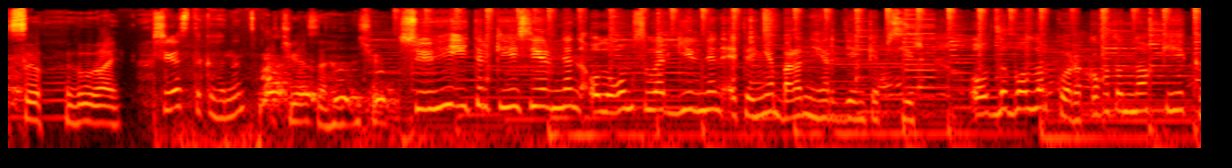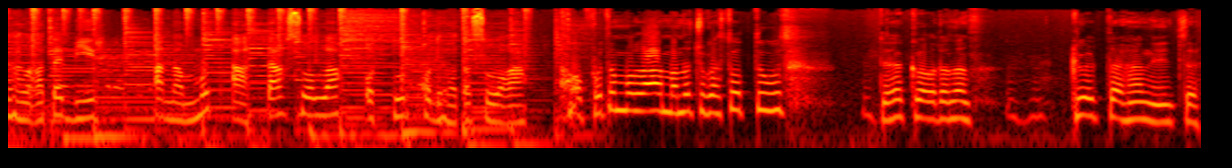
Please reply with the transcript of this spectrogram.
Сылай. Шигес тыкыһынын. Чигаса. Шүй. Сүйі итер кейсерінен олығым сылар гирінен әтеңе баран herден кепсир. Олды болар коракка хотонноқ кейі кығылғата бир. Анаммыт аттақ соллақ оттур қодығата соға. Опытым булар мана чугасты оттубут. Дэ калдадан. Гөл тахан инче.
